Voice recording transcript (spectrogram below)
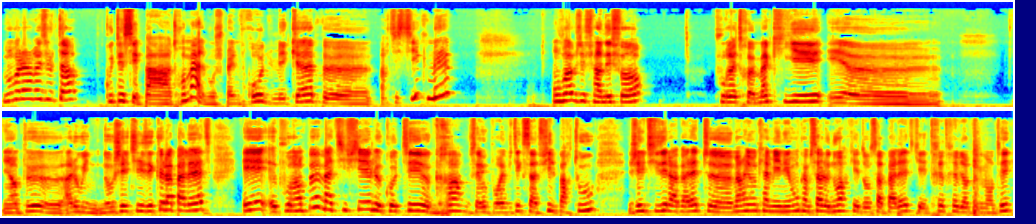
Bon, voilà le résultat. Écoutez, c'est pas trop mal. Bon, je suis pas une pro du make-up euh, artistique, mais on voit que j'ai fait un effort pour être maquillée et et un peu euh, Halloween. Donc j'ai utilisé que la palette et euh, pour un peu matifier le côté euh, gras, vous savez, pour éviter que ça file partout, j'ai utilisé la palette Marion Caméléon, comme ça le noir qui est dans sa palette, qui est très très bien pigmenté,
